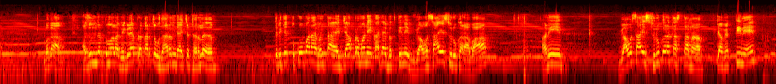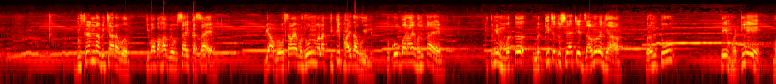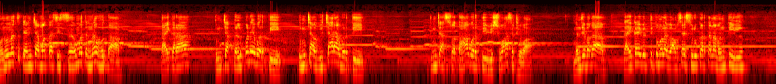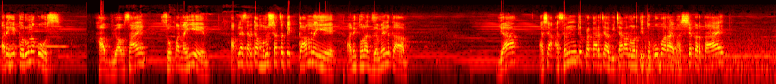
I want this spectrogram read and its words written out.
बघा अजून जर तुम्हाला वेगळ्या प्रकारचं उदाहरण द्यायचं ठरलं तर इथे तुकोबाराय म्हणताय ज्याप्रमाणे एखाद्या व्यक्तीने व्यवसाय सुरू करावा आणि व्यवसाय सुरू करत असताना त्या व्यक्तीने दुसऱ्यांना विचारावं की बाबा हा व्यवसाय कसा आहे? या व्यवसायामधून मला किती फायदा होईल? तुकोबाराय म्हणताय की तुम्ही मत नक्कीच दुसऱ्याचे जाणून घ्या परंतु ते म्हटले म्हणूनच त्यांच्या मताशी सहमत न होता. काय करा? तुमच्या कल्पनेवरती तुमच्या विचारावरती तुमच्या स्वतःवरती विश्वास ठेवा. म्हणजे बघा काही काही व्यक्ती तुम्हाला व्यवसाय सुरू करताना म्हणतील अरे हे करू नकोस. हा व्यवसाय सोपा नाहीये. आपल्यासारख्या मनुष्याचं ते काम नाहीये आणि तुला जमेल का? या अशा असंख्य प्रकारच्या विचारांवरती तुकोबाराय भाष्य करतायत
